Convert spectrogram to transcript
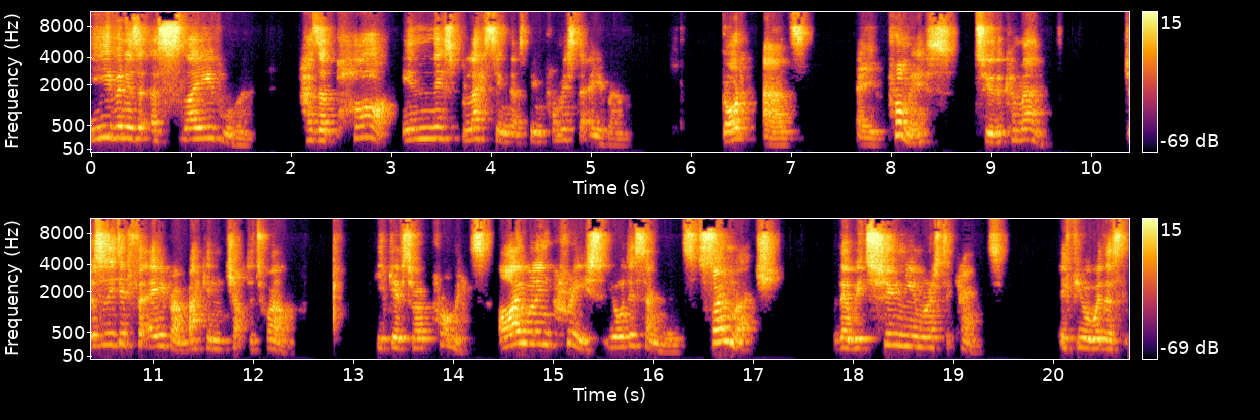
even as a slave woman, has a part in this blessing that's been promised to Abraham, God adds a promise to the command. Just as he did for Abraham back in chapter 12, he gives her a promise I will increase your descendants so much that they'll be too numerous to count. If you were with us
